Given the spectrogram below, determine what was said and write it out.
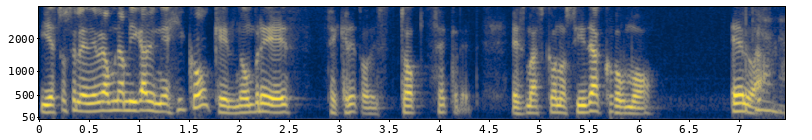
y esto se le debe a una amiga de México que el nombre es secreto, es top secret. Es más conocida como Ella. Diana.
